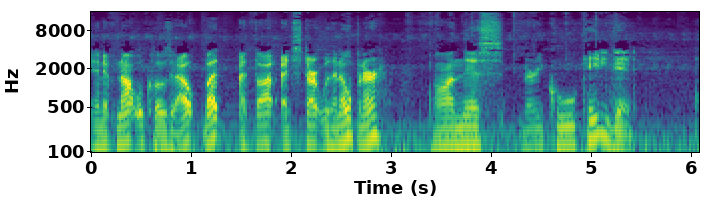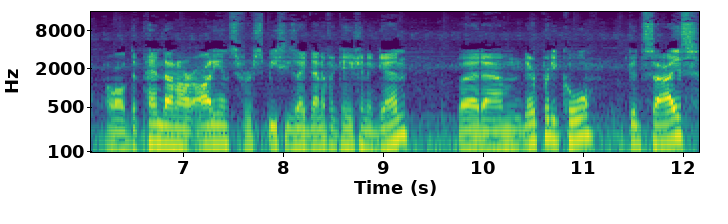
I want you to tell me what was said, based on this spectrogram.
And if not, we'll close it out. But I thought I'd start with an opener on this very cool katydid. I'll depend on our audience for species identification again. But um, they're pretty cool, good size,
